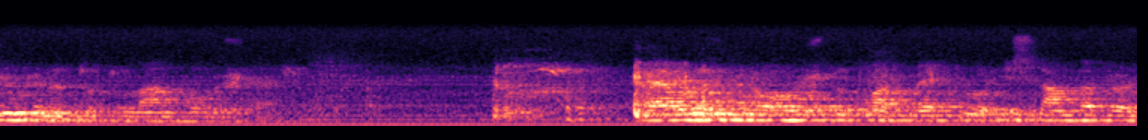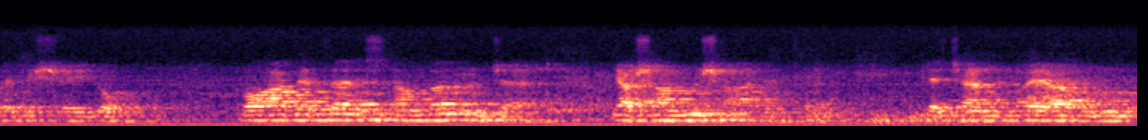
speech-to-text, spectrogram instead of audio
9-10. günü tutulan oruçlar. Nevruz günü oruç tutmak mekruh, İslam'da böyle bir şey yok. Bu adetler İslam'dan önce yaşanmış adetler. Geçen bayağı bunun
